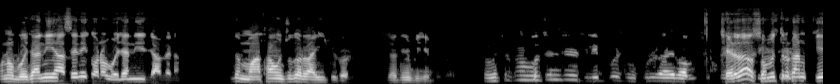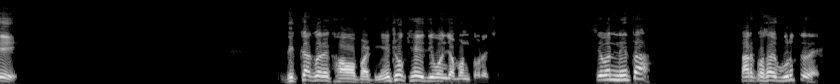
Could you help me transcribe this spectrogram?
কোনো বোঝা নিয়ে আসেনি কোনো বোঝা নিয়ে যাবে না। কিন্তু মাথা উঁচু করে রাজনীতি করবে যতদিন বিজেপি সৌমিত্র খান বলছেন যে দিলীপ ঘোষ মুকুল রায় বাবু ছেড়ে দাও সৌমিত্র খান কে? ভিক্ষা করে খাওয়া পার্টি এঁঠো খেয়ে জীবনযাপন করেছে। সে এবার নেতা। তার কথায় গুরুত্ব দেয়।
